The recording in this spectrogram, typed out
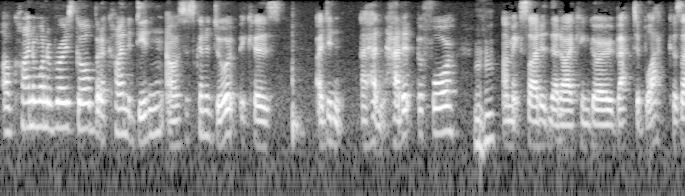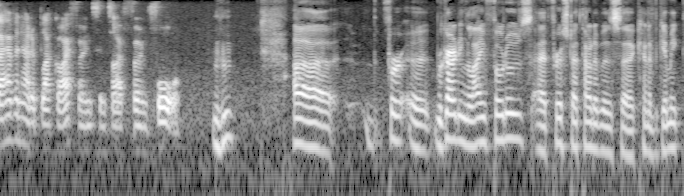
I kind of wanted rose gold, but I kind of didn't. I was just going to do it because I didn't I hadn't had it before. hmm I'm excited that I can go back to black because I haven't had a black iPhone since iPhone 4. Uh, for uh, regarding live photos, at first I thought it was uh, kind of a gimmick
